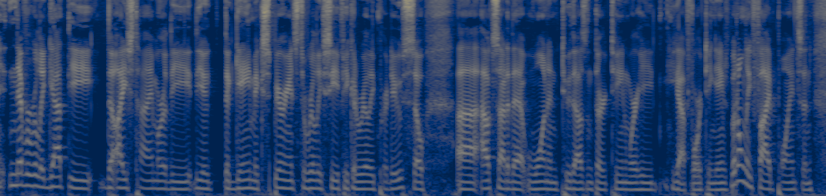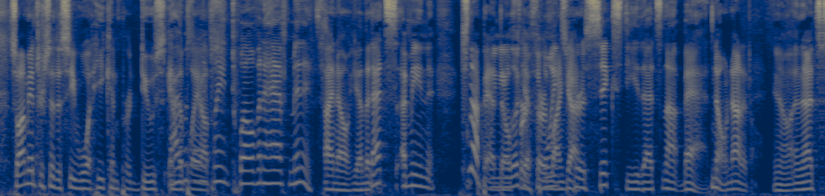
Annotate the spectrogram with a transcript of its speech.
It never really got the, the ice time or the, the the game experience to really see if he could really produce. So uh, outside of that one in 2013 where he, he got 14 games, but only five points, and so I'm interested to see what he can produce Guy in the was only playoffs. playing 12 and a half minutes. I know, yeah, that, That's, I mean, it's not bad though for a at third line guy. per 60, that's not bad. no, not at all. You know, and that's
